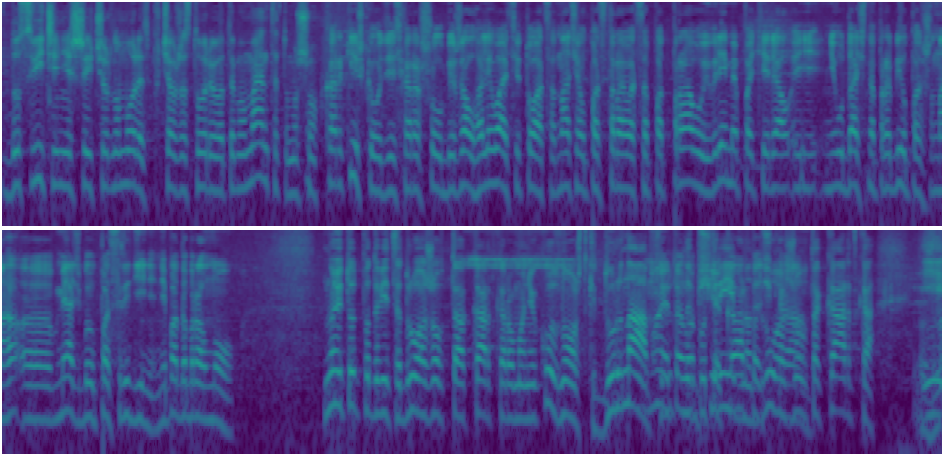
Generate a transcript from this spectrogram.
досвідченіший Чорноморець почав вже створювати моменти, тому що Каркишка вот здесь хорошо убежал. Голевая ситуация. Начал подстраиваться под правую, и время потерял, и неудачно пробил, потому что на- э, мяч был посередине. Не подобрал ногу. Ну і тут подивіться, друга жовта картка Романюку. Знову ж таки, дурна, Ну, абсолютно це не вообще потрібна. карточка. Друга жовта картка. І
